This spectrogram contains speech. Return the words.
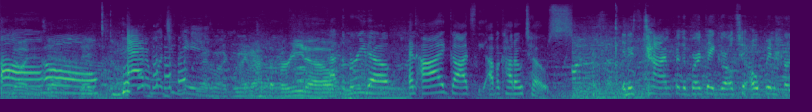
Oh. Adam, what you oh. get? I got the burrito. Got the burrito. And I got the avocado toast. It is time for the birthday girl to open her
